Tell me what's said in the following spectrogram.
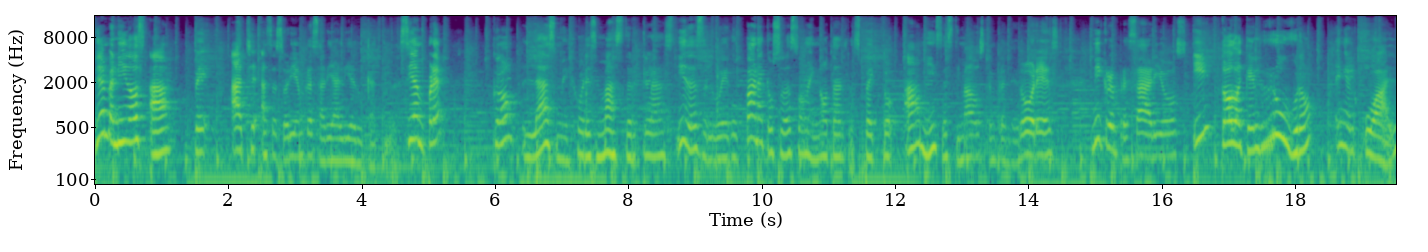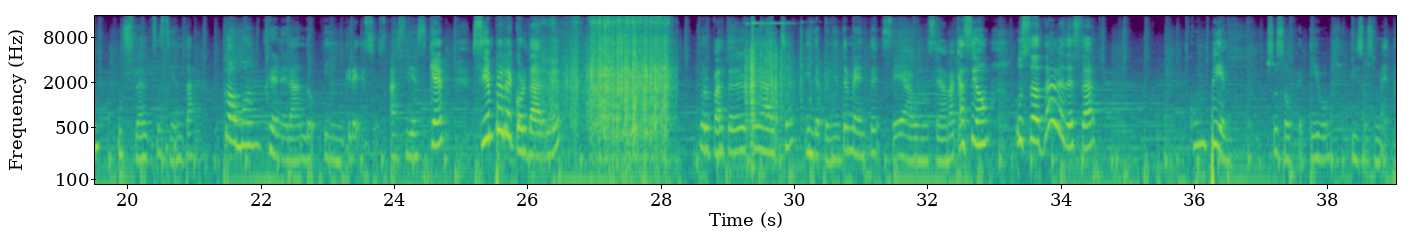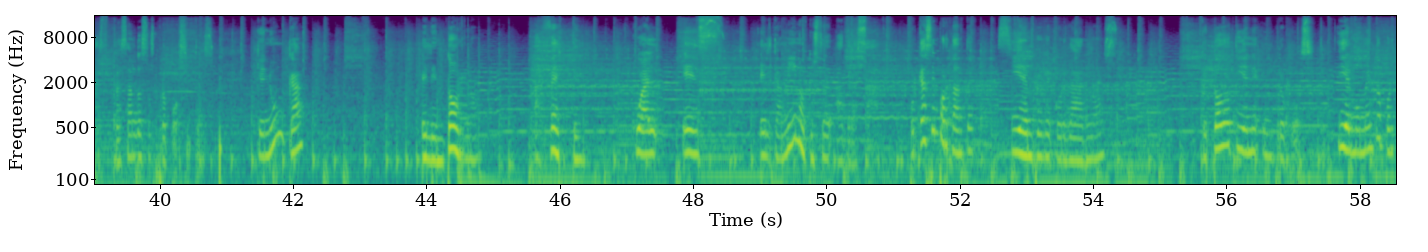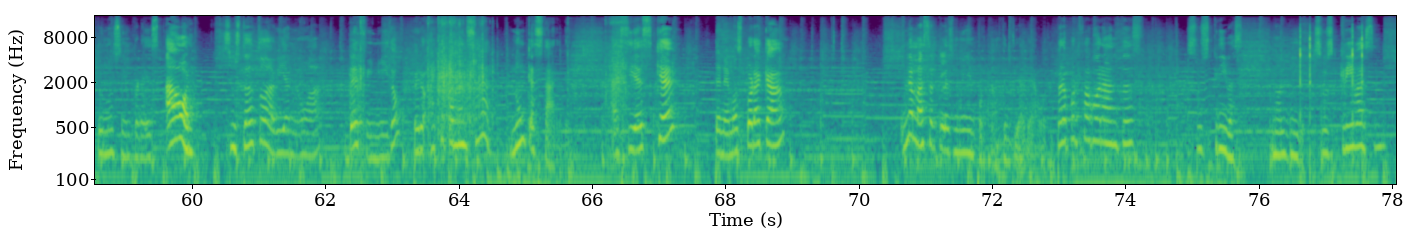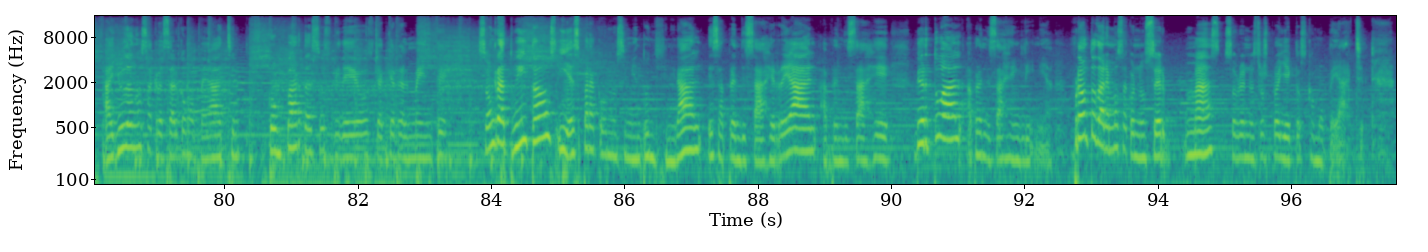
Bienvenidos a PH Asesoría Empresarial y Educativa. Siempre con las mejores masterclass y desde luego para que ustedes tomen nota respecto a mis estimados emprendedores, microempresarios y todo aquel rubro en el cual usted se sienta cómodo generando ingresos. Así es que siempre recordarle por parte de PH, independientemente sea o no sea vacación, usted debe de estar cumpliendo sus objetivos y sus metas, trazando sus propósitos. Que nunca el entorno afecte cuál es el camino que usted ha trazado. Porque es importante siempre recordarnos que todo tiene un propósito. Y el momento oportuno siempre es ahora. Si usted todavía no ha definido, pero hay que comenzar. Nunca es tarde. Así es que tenemos por acá una masterclass muy importante el día de ahora. Pero por favor antes, suscríbase. No olvide, suscríbase, ayúdanos a crecer como PH, comparta esos videos ya que realmente son gratuitos y es para conocimiento en general, es aprendizaje real, aprendizaje virtual, aprendizaje en línea. Pronto daremos a conocer más sobre nuestros proyectos como PH.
